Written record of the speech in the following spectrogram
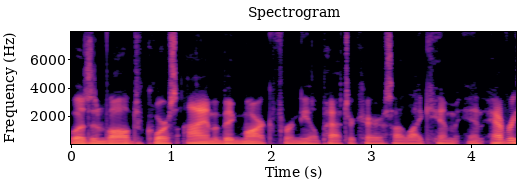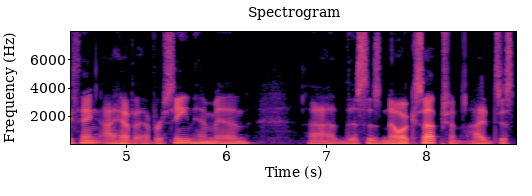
was involved. Of course, I am a big mark for Neil Patrick Harris. I like him in everything I have ever seen him in. Uh, this is no exception. I just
